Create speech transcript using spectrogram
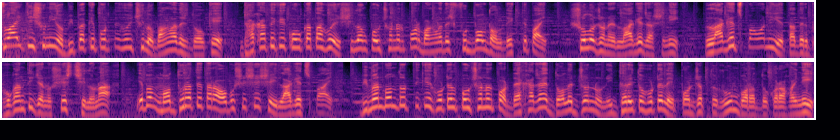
ফ্লাইট ইস্যু নিয়েও বিপাকে পড়তে হয়েছিল বাংলাদেশ দলকে। ঢাকা থেকে কলকাতা হয়ে শিলং পৌঁছানোর পর বাংলাদেশ ফুটবল দল দেখতে পায়। ষোলো জনের লাগেজ আসেনি। লাগেজ পাওয়া নিয়ে তাদের ভোগান্তি যেন শেষ ছিল না এবং মধ্যরাতে তারা অবশেষে সেই লাগেজ পায়। বিমানবন্দর থেকে হোটেল পৌঁছানোর পর দেখা যায় দলের জন্য নির্ধারিত হোটেলে পর্যাপ্ত রুম বরাদ্দ করা হয়নি।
